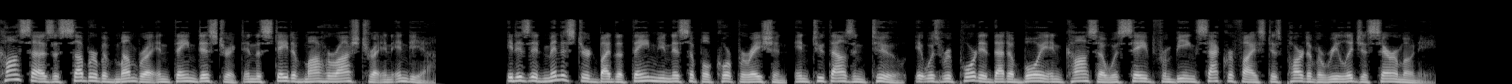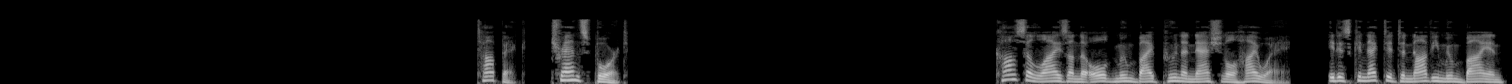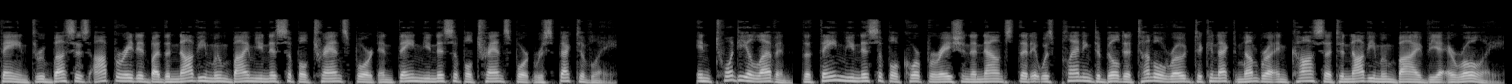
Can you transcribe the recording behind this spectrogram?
Kausa is a suburb of Mumbai in Thane district in the state of Maharashtra in India. It is administered by the Thane Municipal Corporation. In 2002, it was reported that a boy in Kausa was saved from being sacrificed as part of a religious ceremony. Transport Kausa lies on the old Mumbai-Pune National Highway. It is connected to Navi Mumbai and Thane through buses operated by the Navi Mumbai Municipal Transport and Thane Municipal Transport respectively. In 2011, the Thane Municipal Corporation announced that it was planning to build a tunnel road to connect Mumbra and Kausa to Navi Mumbai via Airoli.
